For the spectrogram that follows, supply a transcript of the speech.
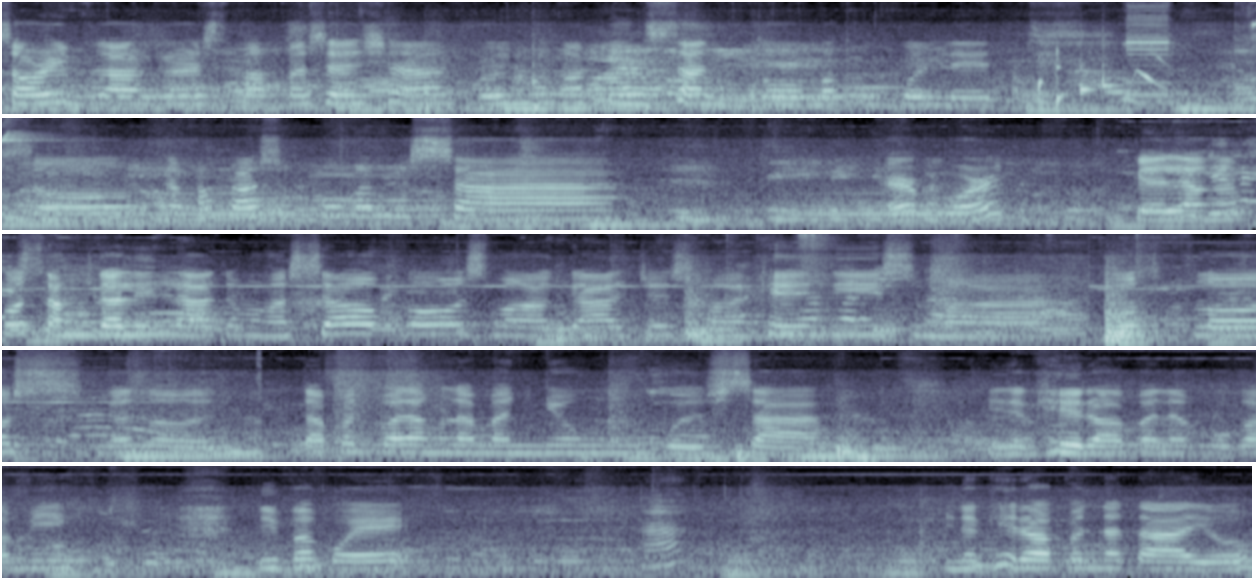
Sorry vloggers, papasensya po yung mga pinsan ko makukulit. So, nakapasok po kami sa airport. Kailangan po tanggalin lahat ng mga cellphones, mga gadgets, mga candies, mga toothfloss, ganun. Dapat walang laman yung bulsa. Pinaghirapan na po kami. Di ba, Kwe? Ha? Pinaghirapan na tayo.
